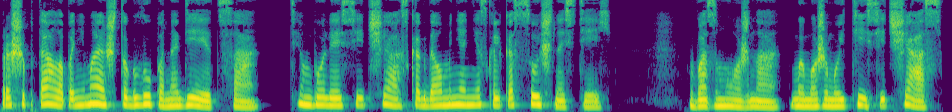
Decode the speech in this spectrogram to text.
прошептала, понимая, что глупо надеяться. Тем более сейчас, когда у меня несколько сущностей. Возможно, мы можем уйти сейчас.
